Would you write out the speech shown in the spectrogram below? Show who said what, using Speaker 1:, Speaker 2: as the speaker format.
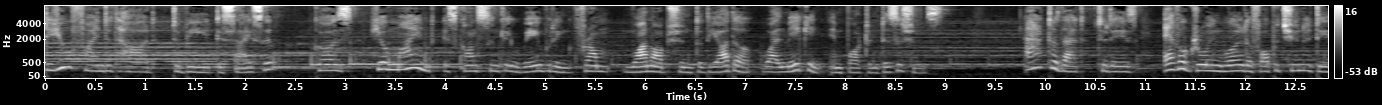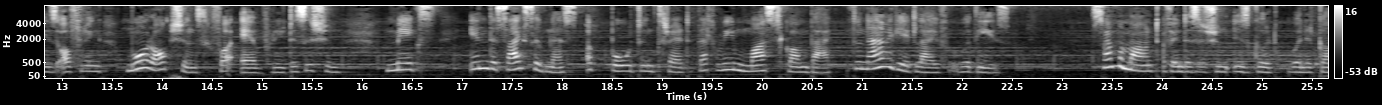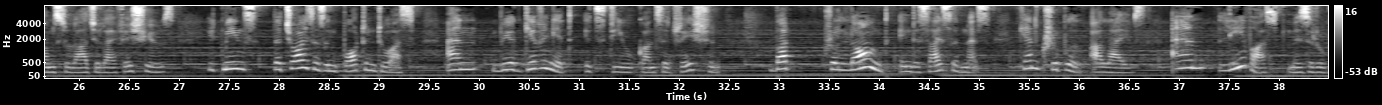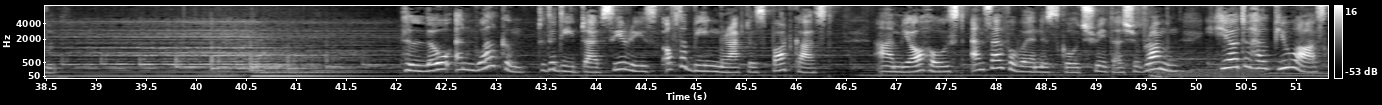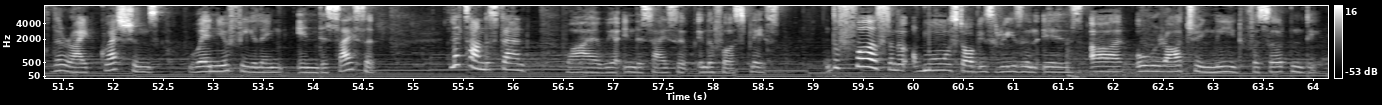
Speaker 1: Do you find it hard to be decisive? Because your mind is constantly wavering from one option to the other while making important decisions. Add to that today's ever growing world of opportunities offering more options for every decision makes indecisiveness a potent threat that we must combat to navigate life with ease. Some amount of indecision is good when it comes to larger life issues. It means the choice is important to us and we are giving it its due consideration. But prolonged indecisiveness can cripple our lives and leave us miserable. Hello and welcome to the deep dive series of the Being Miraculous podcast. I'm your host and self awareness coach Shweta Shibraman, here to help you ask the right questions when you're feeling indecisive. Let's understand why we are indecisive in the first place. The first and the most obvious reason is our overarching need for certainty.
